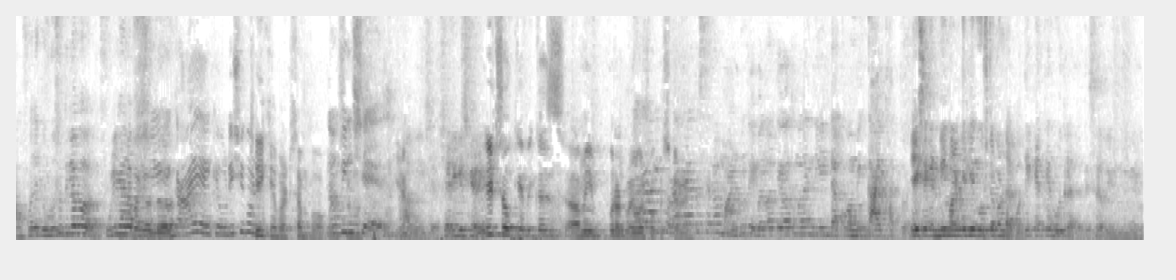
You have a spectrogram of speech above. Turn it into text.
हाफमध्ये दिलं बघ फुल घ्यायला पाहिजे होतं. काय आहे केवढीशी कोण ठीक आहे बट संपव. न will share sharing is caring it's okay because मी पुरणपोळीवर फोकस करणार. सगळं मांडू टेबलवर तेव्हा तुम्हाला नीट दाखवा मी काय खातोय. एक सेकंड मी मांडलेली गोष्ट पण दाखवते काय ते होत राहतं ते सर्विंग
